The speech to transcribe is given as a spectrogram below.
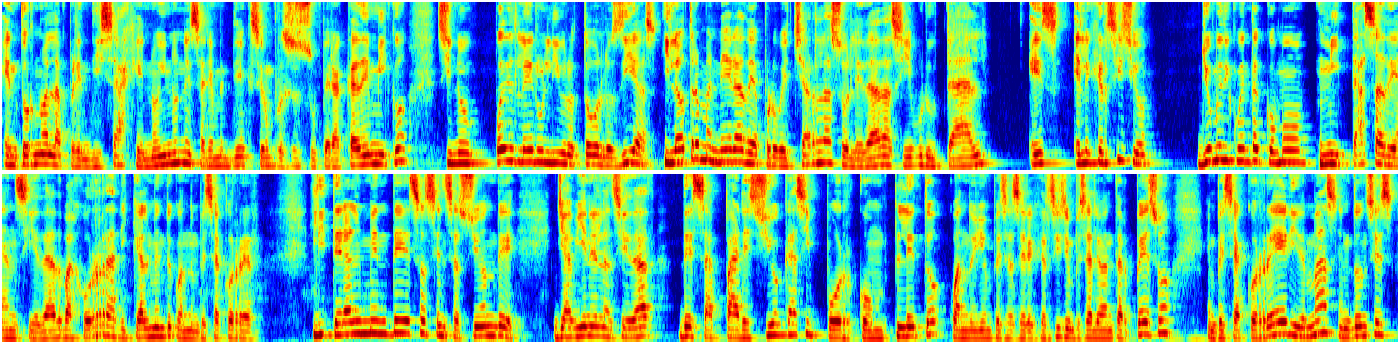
en torno al aprendizaje, ¿no? Y no necesariamente tiene que ser un proceso súper académico, sino puedes leer un libro todos los días. Y la otra manera de aprovechar la soledad así brutal es el ejercicio. Yo me di cuenta cómo mi tasa de ansiedad bajó radicalmente cuando empecé a correr. Literalmente esa sensación de ya viene la ansiedad desapareció casi por completo cuando yo empecé a hacer ejercicio, empecé a levantar peso, empecé a correr y demás. Entonces,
